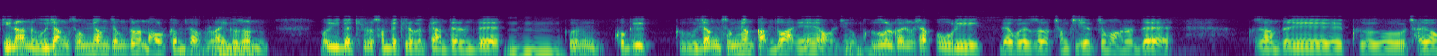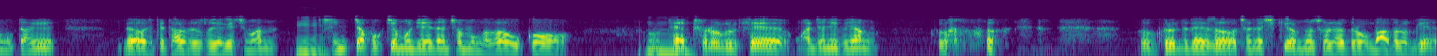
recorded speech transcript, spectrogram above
비난 의장 성명 정도는 나올 겁니다. 그러나 음. 이것은 뭐 200km, 300km밖에 안 되는데 음. 그건 거기 그 의장 성명감도 아니에요. 지금 음. 그걸 가지고 자꾸 우리 내부에서 정치 쟁점하는데 그 사람들이 그 자유한국당이 내가 어저께 다른 데서 얘기했지만 예. 진짜 국제 문제에 대한 전문가가 없고 어, 음. 대표를 그렇게 완전히 그냥 그, 그 그런 데 대해서 전혀 식기 없는 소리를 하도록 놔두는 게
